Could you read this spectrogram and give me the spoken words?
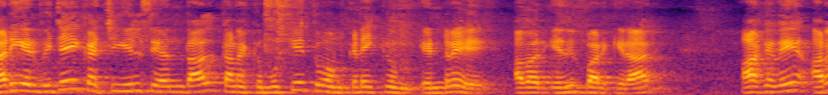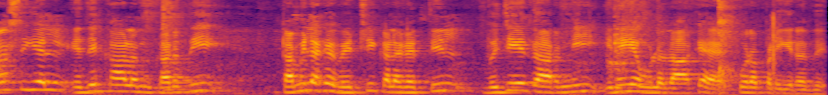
நடிகர் விஜய் கட்சியில் சேர்ந்தால் தனக்கு முக்கியத்துவம் கிடைக்கும் என்று அவர் எதிர்பார்க்கிறார். ஆகவே அரசியல் எதிர்காலம் கருதி தமிழக வெற்றி கழகத்தில் விஜயதாரணி இணைய உள்ளதாக கூறப்படுகிறது.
